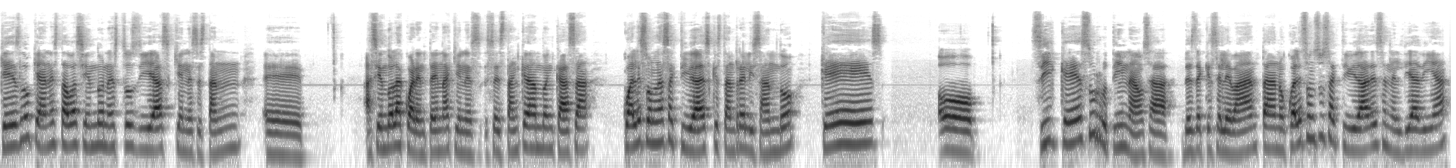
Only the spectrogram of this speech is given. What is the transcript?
qué es lo que han estado haciendo en estos días quienes están eh, haciendo la cuarentena, quienes se están quedando en casa, cuáles son las actividades que están realizando, qué es o sí, qué es su rutina, o sea, desde que se levantan o cuáles son sus actividades en el día a día.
